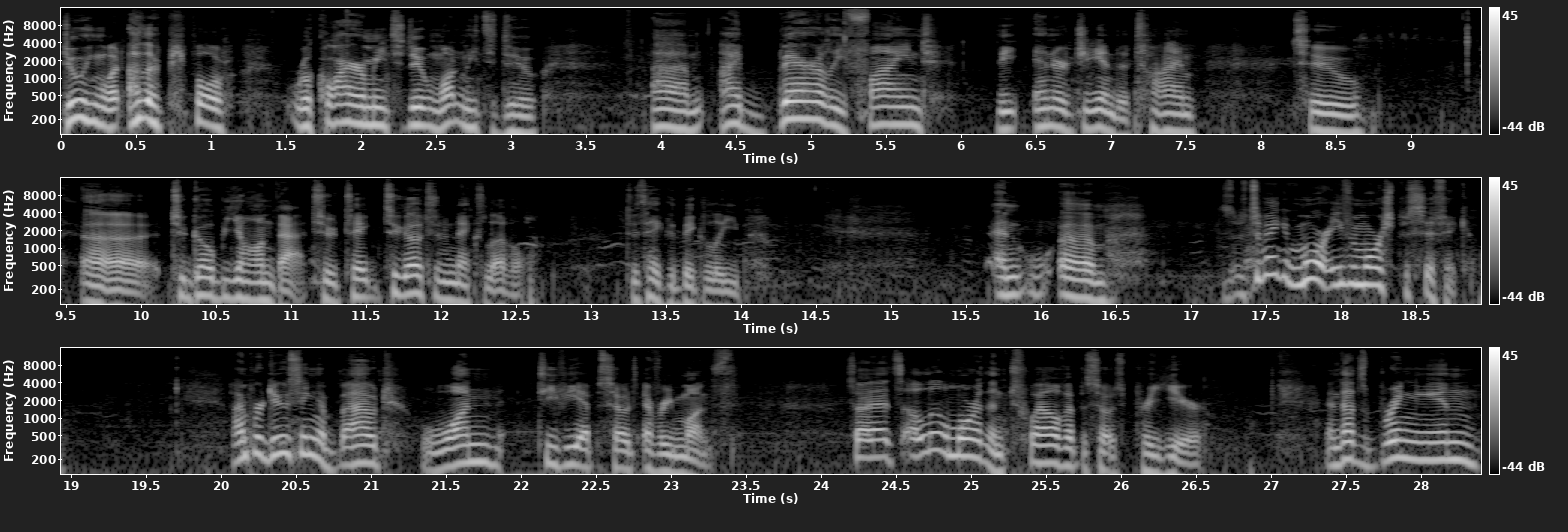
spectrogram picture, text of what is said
doing what other people require me to do and want me to do, um, I barely find the energy and the time to uh, to go beyond that, to take to go to the next level, to take the big leap. And um, to make it more even more specific, I'm producing about one TV episode every month. So that's a little more than 12 episodes per year. And that's bringing in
